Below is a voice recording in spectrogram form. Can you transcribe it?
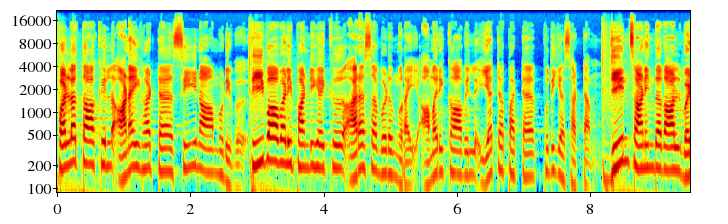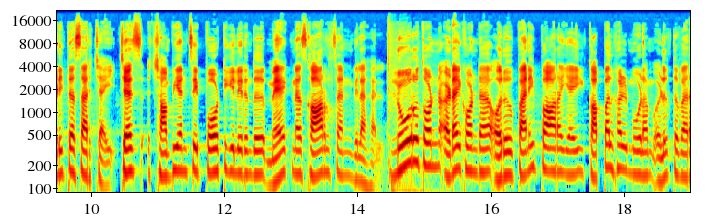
பள்ளத்தாக்கில் அணை கட்ட சீனா முடிவு. தீபாவளி பண்டிகைக்கு அரச விடுமுறை அமெரிக்காவில் இயற்றப்பட்ட புதிய சட்டம். ஜீன்ஸ் அணிந்ததால் வெடித்த சர்ச்சை செஸ் சாம்பியன்ஷிப் போட்டியிலிருந்து மேக்னஸ் கார்ல்சன் விலகல். நூறு தொன் எடை கொண்ட ஒரு பனிப்பாறையை கப்பல்கள் மூலம் இழுத்து வர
